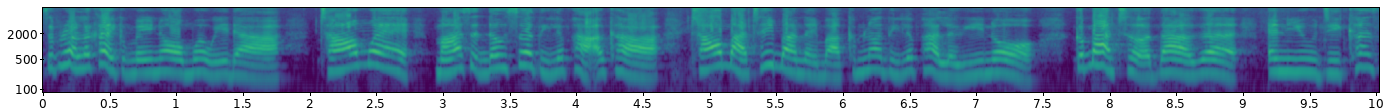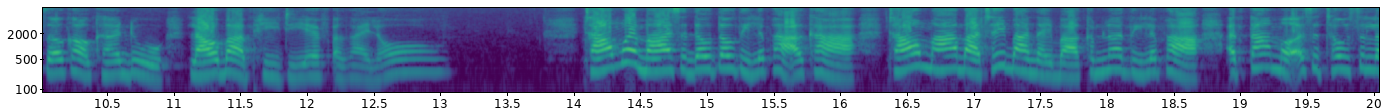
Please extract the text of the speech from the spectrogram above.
စပရလက်ခိုက်ကမိန်တော့မွဲ့ဝေးတာချောင်းမွဲမားစဒုတ်ဆော့တီလက်ဖာအခါချောင်းပါထိတ်ပါနိုင်ပါခမလော့တီလက်ဖာလကြီးနော်ကမထော်တာက NUG ခန့်စောကောက်ခန်းတုလောက်ပါ PDF အခိုင်လော ထောင်းမွဲမှာစတုတ်တုတ်တီလဖာအခါထောင်းမာဘာထိတ်ပါနိုင်ပါခမလတီလဖာအတမောအစထုတ်စလ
